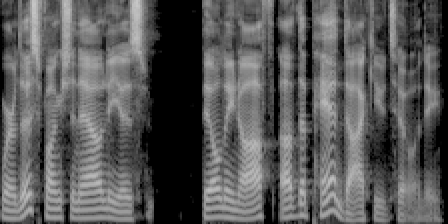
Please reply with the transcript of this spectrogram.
where this functionality is building off of the Pandoc utility.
